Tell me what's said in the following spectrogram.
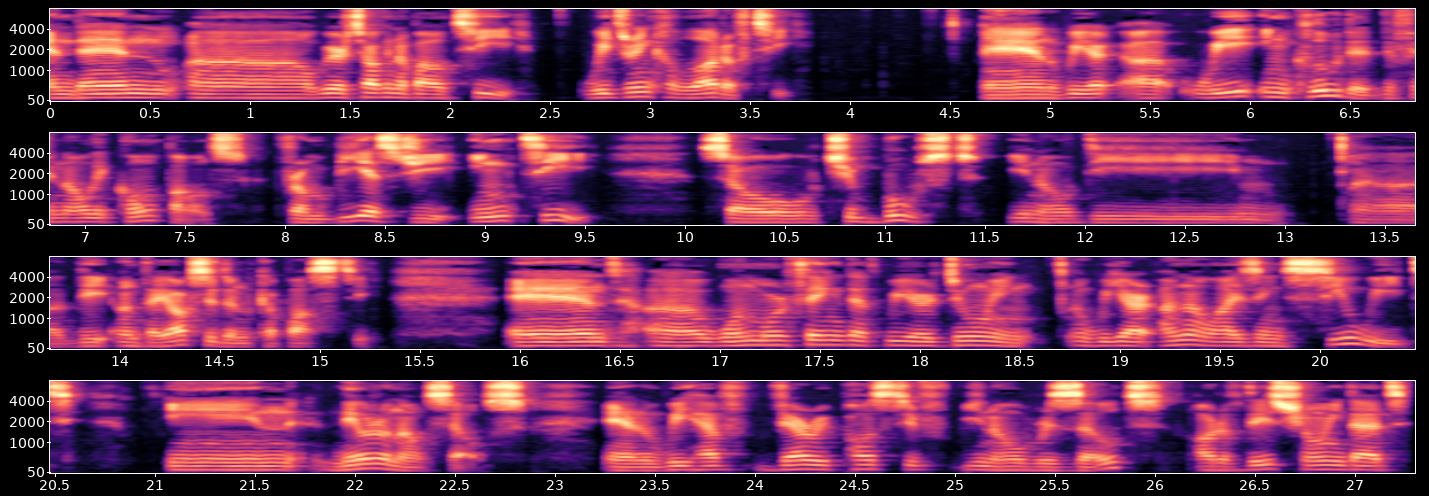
And then uh, we are talking about tea. We drink a lot of tea. And we uh, we included the phenolic compounds from BSG in tea. So to boost you know the uh, the antioxidant capacity. And uh, one more thing that we are doing we are analyzing seaweed in neuronal cells. And we have very positive you know results out of this showing that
